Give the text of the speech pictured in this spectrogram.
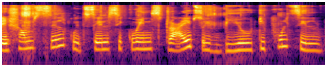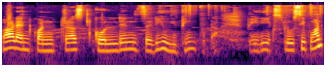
resham silk with cell sequin stripes with beautiful silver and contrast golden zari weaving buta very exclusive one.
